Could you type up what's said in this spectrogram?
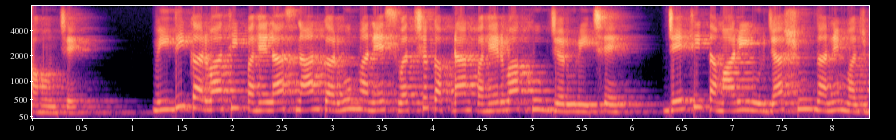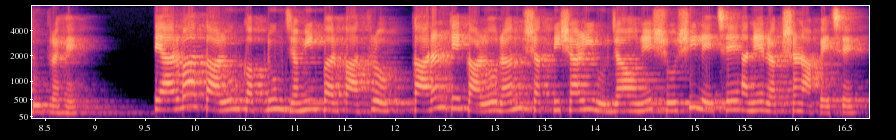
પહોંચે. વિધિ કરવાથી પહેલા સ્નાન કરવું અને સ્વચ્છ કપડાં પહેરવા ખૂબ જરૂરી છે, જેથી તમારી ઊર્જા શુદ્ધ અને મજબૂત રહે. ત્યારબાદ કાળું કપડું જમીન પર પાથરો, કારણ કે કાળો રંગ શક્તિશાળી ઉર્જાઓને શોષી લે છે અને રક્ષણ આપે છે.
